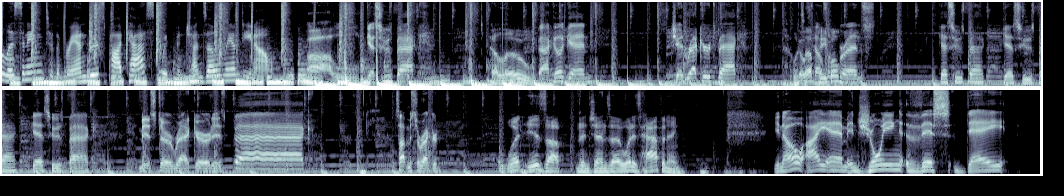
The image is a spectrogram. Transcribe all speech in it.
You're listening to the Brand Boost Podcast with Vincenzo Landino. Oh, guess who's back? Hello. Back again. Jed Records back. What's Go up, tell people? some friends. Guess who's back? Guess who's back? Guess who's back? Mr. Record is back. What's up, Mr. Record? What is up, Vincenzo? What is happening? You know, I am enjoying this day.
